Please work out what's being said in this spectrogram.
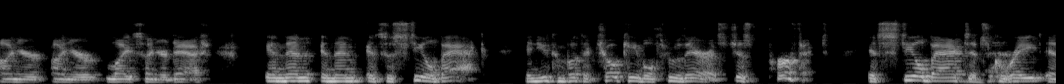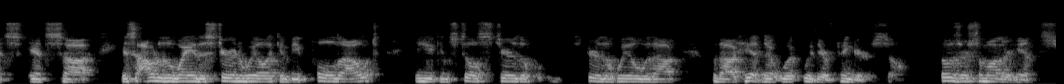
on your on your lights on your dash? And then and then it's a steel back, and you can put the choke cable through there. It's just perfect. It's steel backed. It's great. It's it's uh, it's out of the way of the steering wheel. It can be pulled out, and you can still steer the steer the wheel without without hitting it with, with your fingers. So those are some other hints.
